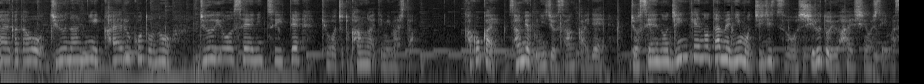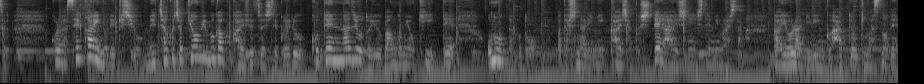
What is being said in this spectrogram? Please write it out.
え方を柔軟に変えることの重要性について今日はちょっと考えてみました。過去回323回で女性の人権のためにも事実を知るという配信をしています。これは世界の歴史をめちゃくちゃ興味深く解説してくれる古典ラジオという番組を聞いて思ったことを私なりに解釈して配信してみました。概要欄にリンク貼っておきますので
